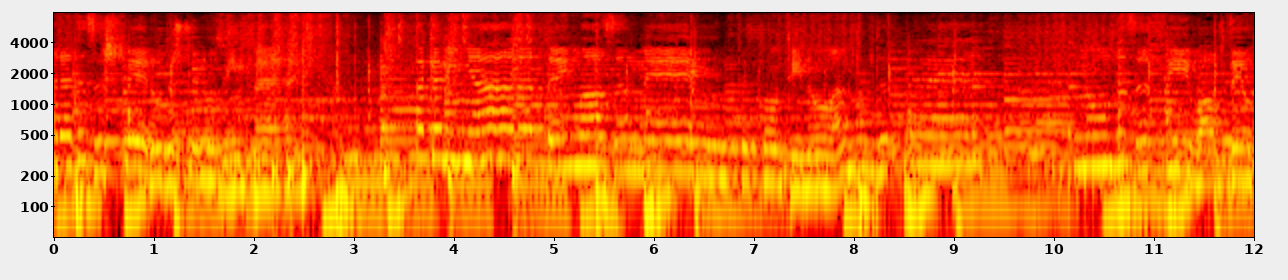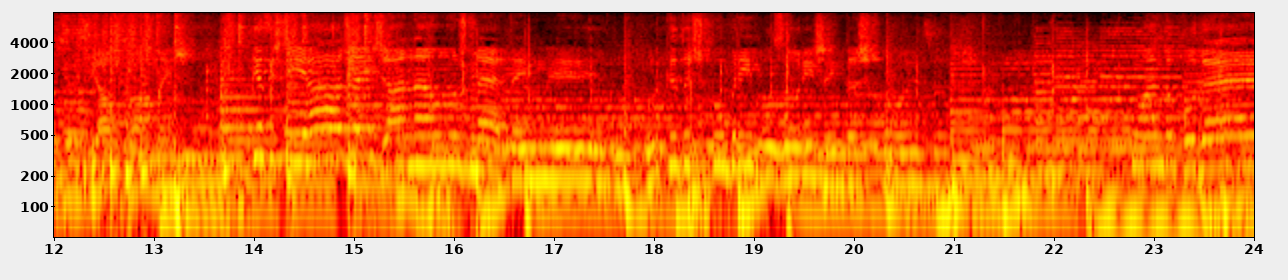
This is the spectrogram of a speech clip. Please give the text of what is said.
para desespero dos que nos impedem. A caminhada teimosamente continuamos de pé, num desafio aos deuses e aos homens. E as estiagens já não nos metem medo, porque descobrimos a origem das coisas. Quando puder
